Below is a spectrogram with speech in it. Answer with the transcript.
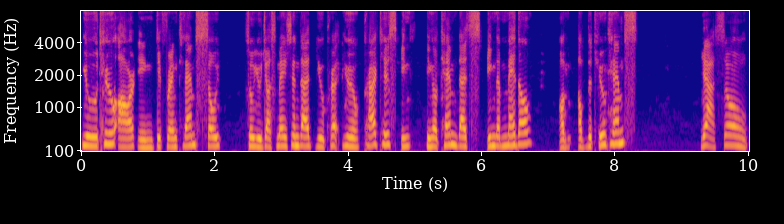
you two are in different camps. So so you just mentioned that you pra- you practice in, in a camp that's in the middle of, of the two camps. Yeah, so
